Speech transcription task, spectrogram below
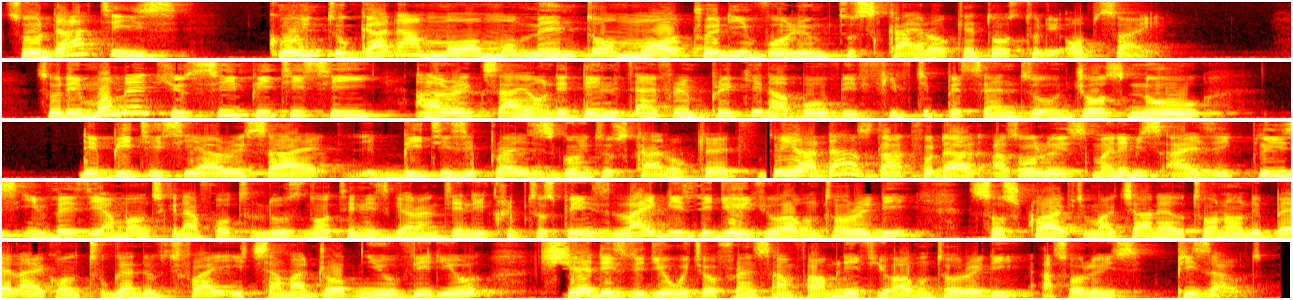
So that is going to gather more momentum, more trading volume to skyrocket us to the upside. So the moment you see BTC RXI on the daily time frame breaking above the 50% zone, just know the BTC RSI, the BTC price is going to skyrocket. So yeah, that's that for that. As always, my name is Isaac. Please invest the amount you can afford to lose. Nothing is guaranteed in the crypto space. Like this video if you haven't already. Subscribe to my channel. Turn on the bell icon to get notified each time I drop new video. Share this video with your friends and family if you haven't already. As always, peace out.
